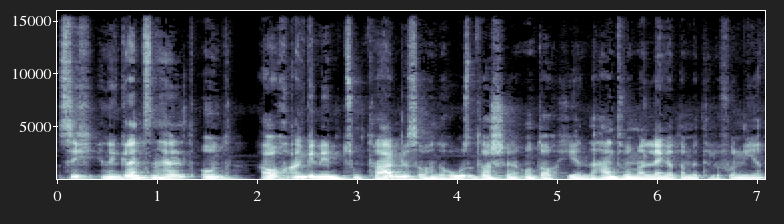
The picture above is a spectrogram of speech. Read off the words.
sich in den Grenzen hält und auch angenehm zum Tragen ist, auch in der Hosentasche und auch hier in der Hand, wenn man länger damit telefoniert.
